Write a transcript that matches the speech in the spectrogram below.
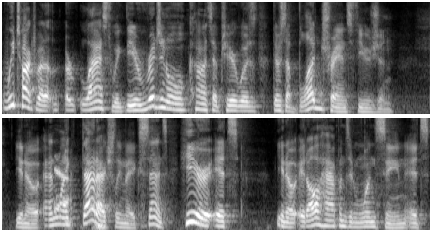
we talked about it uh, last week. The original concept here was there's a blood transfusion, you know, and like that actually makes sense. Here, it's you know, it all happens in one scene. It's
